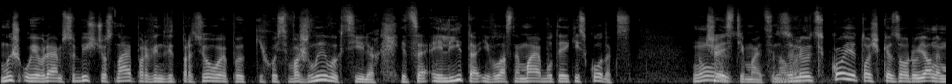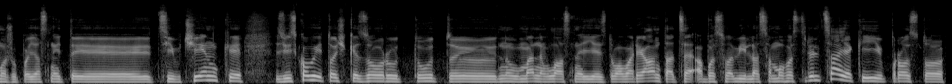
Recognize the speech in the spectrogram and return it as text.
ми ж уявляємо собі, що снайпер він відпрацьовує по якихось важливих цілях, і це еліта, і власне має бути якийсь кодекс. Ну, Честі мається на З людської точки зору я не можу пояснити ці вчинки. З військової точки зору тут е, ну, у мене власне є два варіанти: це або свавілля самого стрільця, який просто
